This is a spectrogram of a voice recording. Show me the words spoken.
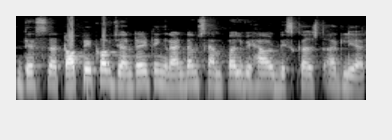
this uh, topic of generating random sample we have discussed earlier.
